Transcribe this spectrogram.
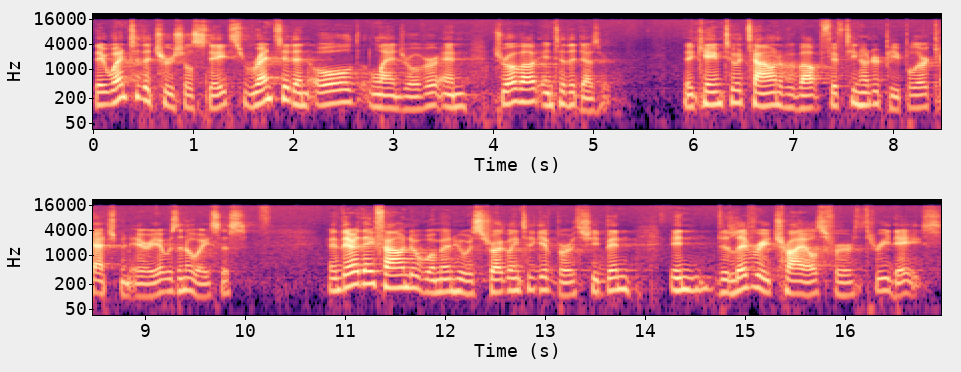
they went to the Trucial States, rented an old Land Rover, and drove out into the desert. They came to a town of about 1,500 people, or catchment area. It was an oasis. And there they found a woman who was struggling to give birth. She'd been in delivery trials for three days.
